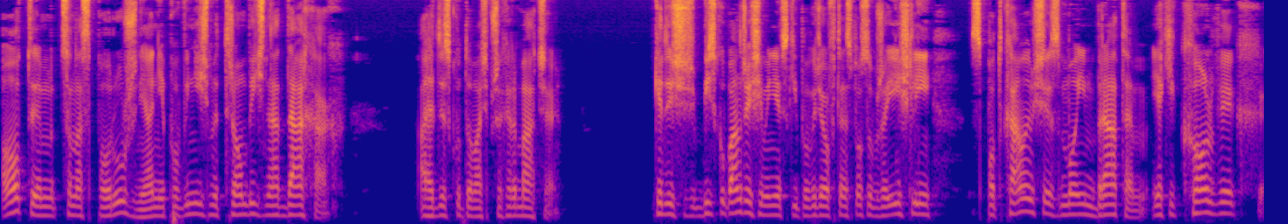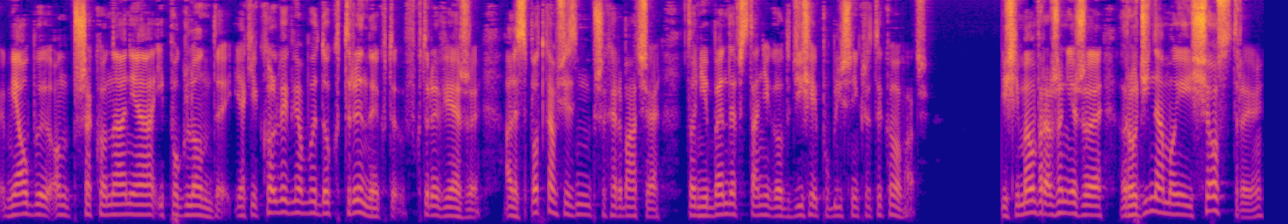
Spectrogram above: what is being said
o tym, co nas poróżnia, nie powinniśmy trąbić na dachach, ale dyskutować przy herbacie. Kiedyś biskup Andrzej Siemieniewski powiedział w ten sposób, że jeśli spotkałem się z moim bratem, jakiekolwiek miałby on przekonania i poglądy, jakiekolwiek miałby doktryny, w które wierzy, ale spotkam się z nim przy herbacie, to nie będę w stanie go od dzisiaj publicznie krytykować. Jeśli mam wrażenie, że rodzina mojej siostry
